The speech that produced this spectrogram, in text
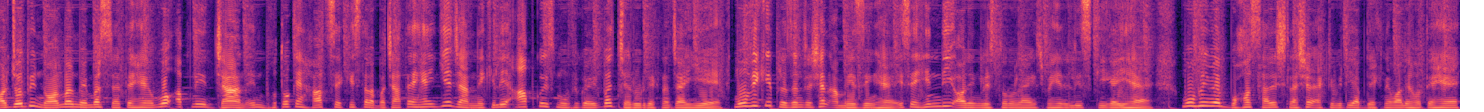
और जो भी नॉर्मल मेंबर्स रहते हैं, वो अपनी जान इन भूतों के हाथ से किस तरह बचाते हैं, ये जानने के लिए आपको इस मूवी को एक बार ज़रूर देखना चाहिए। मूवी की प्रेजेंटेशन अमेजिंग है। इसे हिंदी और इंग्लिश दोनों लैंग्वेज में ही रिलीज़ की गई है। मूवी में बहुत सारे स्लेशर एक्टिविटी आप देखने वाले होते हैं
